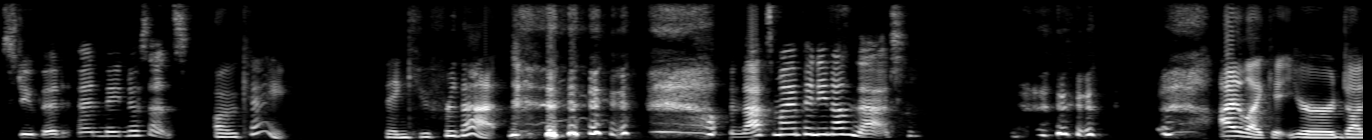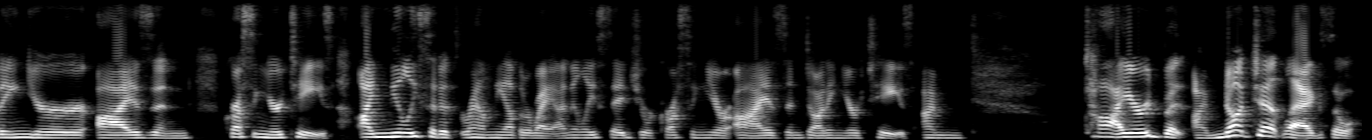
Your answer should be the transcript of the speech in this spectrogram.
stupid and made no sense. Okay. Thank you for that. and that's my opinion on that. I like it. You're dotting your I's and crossing your T's. I nearly said it around the other way. I nearly said you're crossing your I's and dotting your T's. I'm tired, but I'm not jet lagged, so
